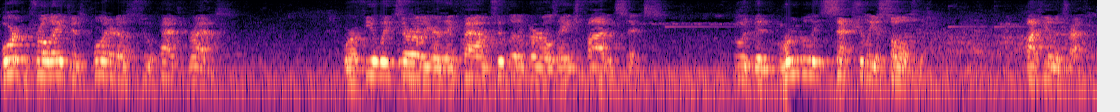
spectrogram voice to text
Border Patrol agents pointed us to a patch of grass where a few weeks earlier they found two little girls aged five and six who had been brutally sexually assaulted by human traffickers.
